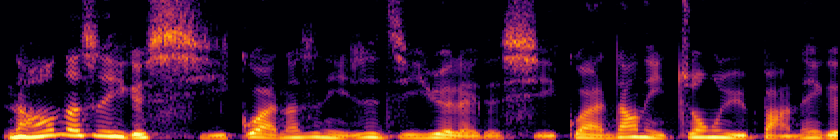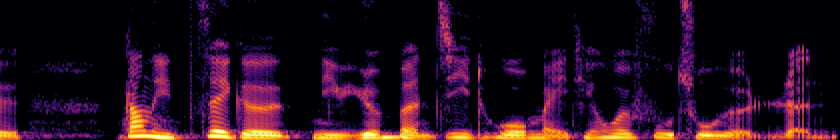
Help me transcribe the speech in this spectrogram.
然后那是一个习惯，那是你日积月累的习惯。当你终于把那个，当你这个你原本寄托每天会付出的人，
